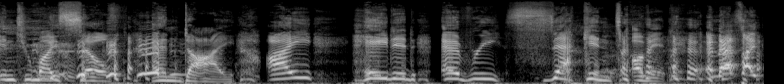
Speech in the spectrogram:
into myself and die. I hated every second of it. and that's like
